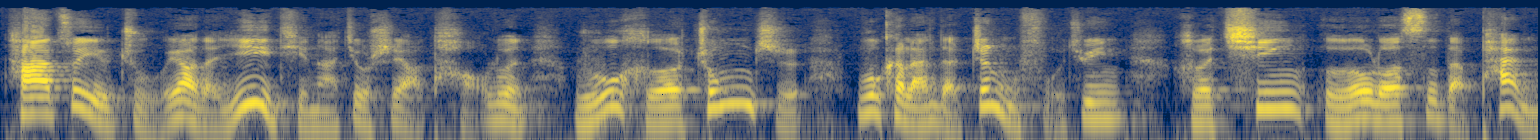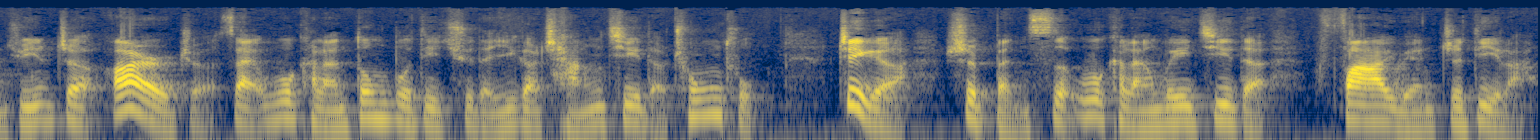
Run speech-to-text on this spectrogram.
它最主要的议题呢，就是要讨论如何终止乌克兰的政府军和亲俄罗斯的叛军这二者在乌克兰东部地区的一个长期的冲突。这个是本次乌克兰危机的发源之地了。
